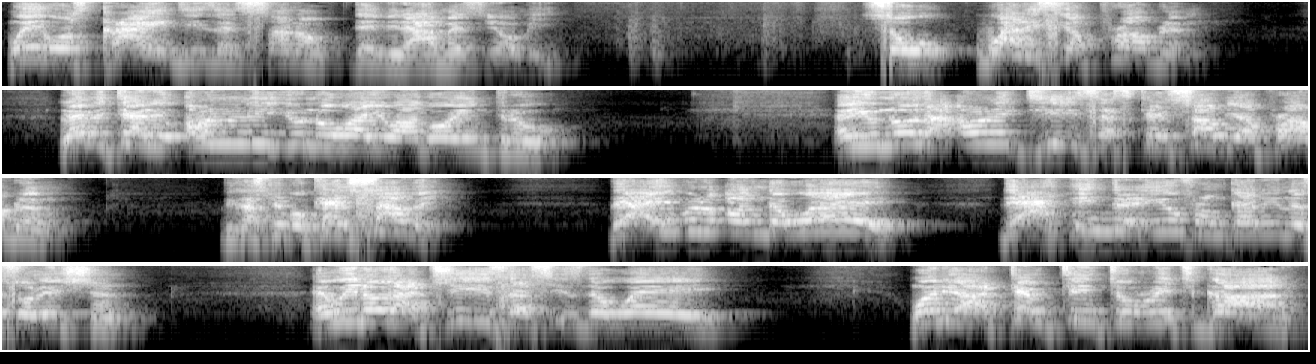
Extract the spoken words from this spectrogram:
When he was crying, Jesus, son of David, have mercy on me. So, what is your problem? Let me tell you, only you know what you are going through. And you know that only Jesus can solve your problem because people can't solve it. They are even on the way. They are hindering you from getting a solution. And we know that Jesus is the way. When you are attempting to reach God,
